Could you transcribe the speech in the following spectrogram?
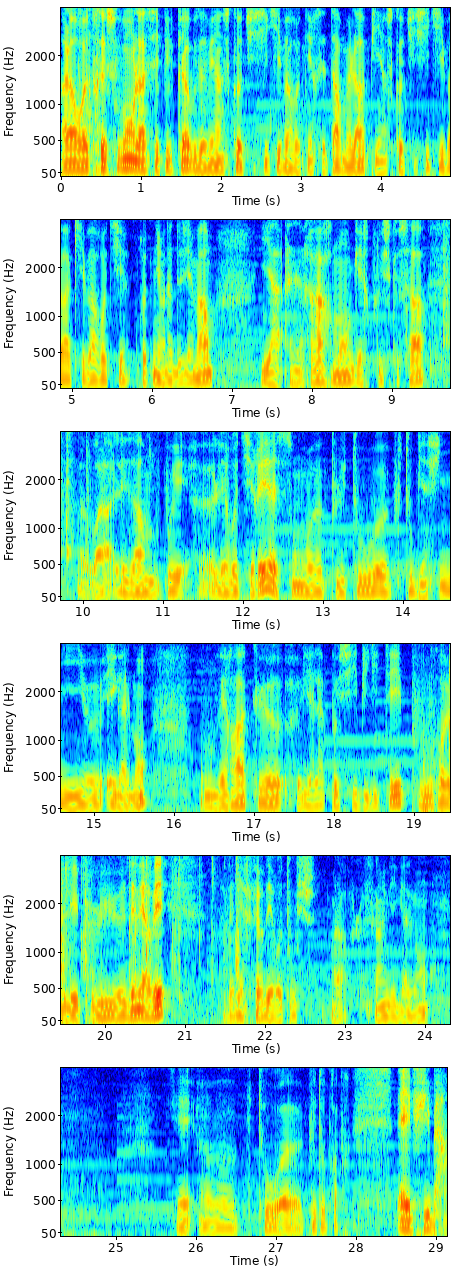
Alors très souvent, là, c'est plus le cas. Vous avez un scotch ici qui va retenir cette arme-là, puis un scotch ici qui va, qui va retenir la deuxième arme. Il y a rarement guère plus que ça. Euh, voilà, les armes, vous pouvez euh, les retirer. Elles sont euh, plutôt, plutôt bien finies également. On verra qu'il y a la possibilité pour les plus énervés de venir faire des retouches. Voilà, le flingue également. Qui plutôt, plutôt propre. Et puis, ben,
